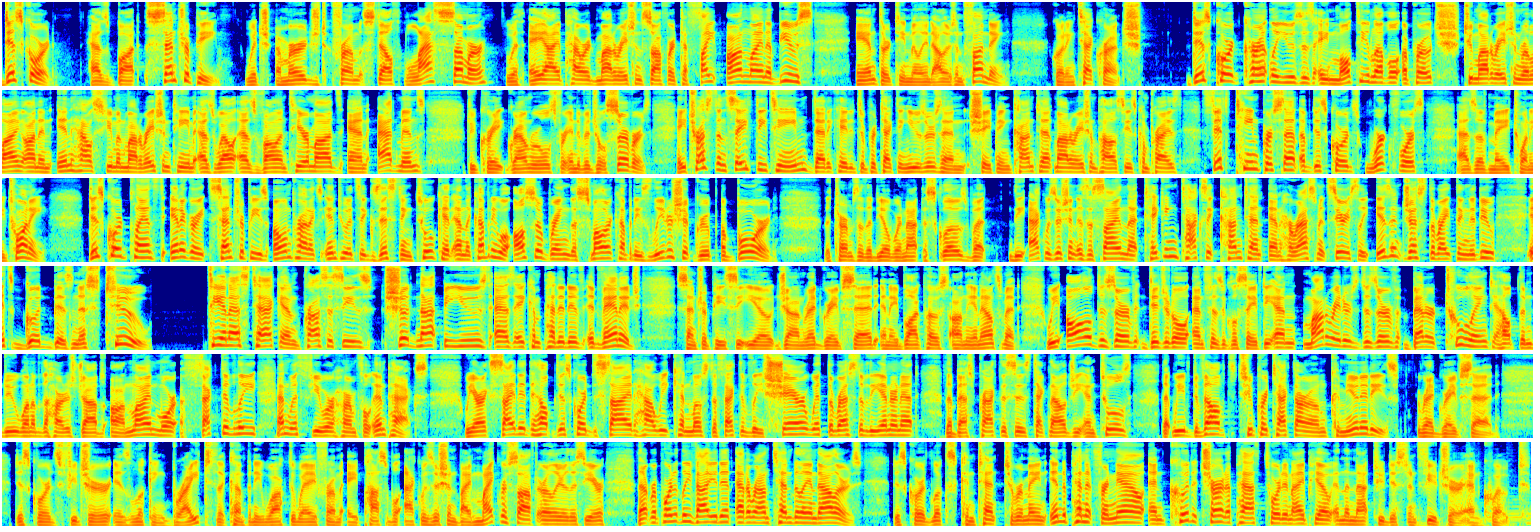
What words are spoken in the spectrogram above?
Discord has bought Sentropy, which emerged from stealth last summer with AI powered moderation software to fight online abuse and $13 million in funding, quoting TechCrunch. Discord currently uses a multi level approach to moderation, relying on an in house human moderation team as well as volunteer mods and admins to create ground rules for individual servers. A trust and safety team dedicated to protecting users and shaping content moderation policies comprised 15% of Discord's workforce as of May 2020. Discord plans to integrate Sentropy's own products into its existing toolkit, and the company will also bring the smaller company's leadership group aboard. The terms of the deal were not disclosed, but the acquisition is a sign that taking toxic content and harassment seriously isn't just the right thing to do, it's good business too. TNS tech and processes should not be used as a competitive advantage, Sentropy CEO John Redgrave said in a blog post on the announcement. We all deserve digital and physical safety, and moderators deserve better tooling to help them do one of the hardest jobs online more effectively and with fewer harmful impacts. We are excited to help Discord decide how we can most effectively share with the rest of the internet the best practices, technology, and tools that we've developed to protect our own communities, Redgrave said. Discord's future is looking bright. The company walked away from a possible acquisition by Microsoft earlier this year that reportedly valued it at around $10 billion. Discord looks content to remain independent for now and could chart a path toward an IPO in the not too distant future, end quote.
